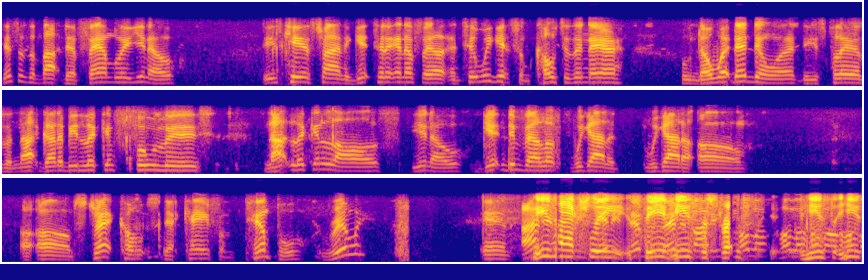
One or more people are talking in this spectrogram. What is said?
This is about their family, you know. These kids trying to get to the NFL until we get some coaches in there who know what they're doing. These players are not going to be looking foolish, not looking lost, you know, getting developed. We got a we got a um a um strength coach that came from Temple, really? And I He's actually any Steve. He's the strength. hold on, hold on, He's hold on, he's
